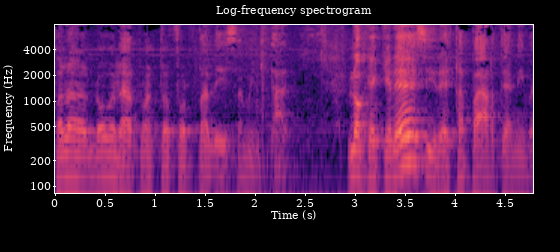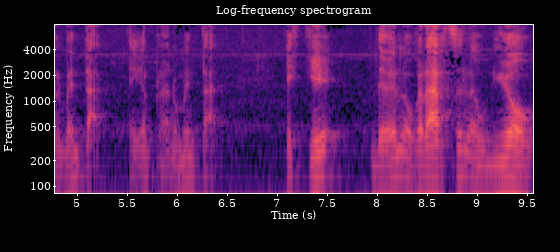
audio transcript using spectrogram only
para lograr nuestra fortaleza mental. Lo que quiere decir esta parte a nivel mental, en el plano mental, es que debe lograrse la unión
